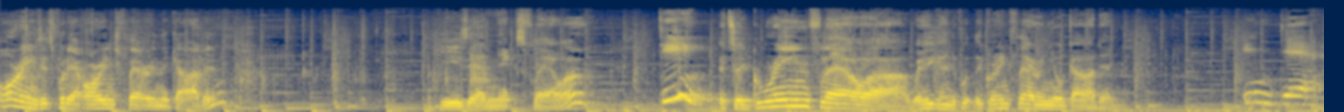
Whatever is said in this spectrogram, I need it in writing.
Orange. Let's put our orange flower in the garden. Here's our next flower. Pink. It's a green flower. Where are you going to put the green flower in your garden? In there.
